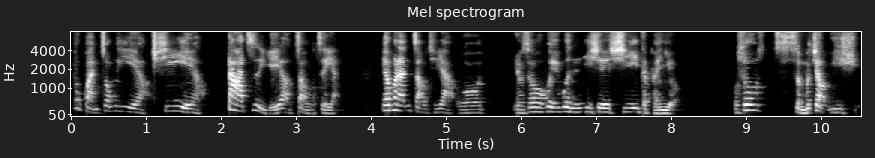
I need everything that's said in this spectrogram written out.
不管中医也好，西医也好，大致也要照这样，要不然早期啊，我有时候会问一些西医的朋友，我说什么叫医学？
